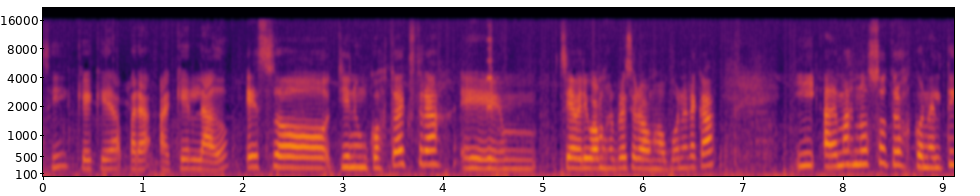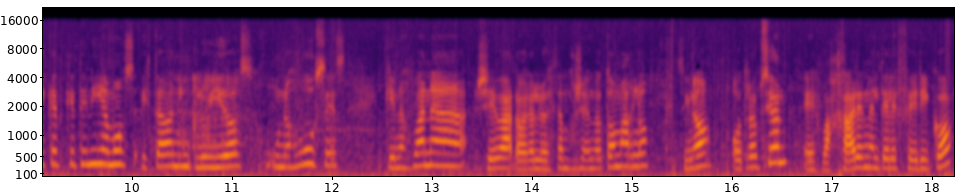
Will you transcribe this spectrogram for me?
¿sí? que queda para aquel lado. Eso tiene un costo extra, em, si averiguamos el precio lo vamos a poner acá. Y además nosotros con el ticket que teníamos estaban incluidos unos buses que nos van a llevar, ahora lo estamos yendo a tomarlo, si no, otra opción es bajar en el teleférico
